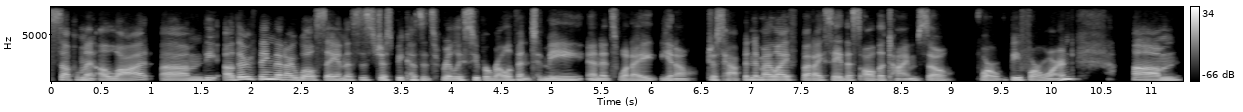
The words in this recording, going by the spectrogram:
supplement a lot. Um, the other thing that I will say, and this is just because it's really super relevant to me and it's what I, you know, just happened in my life, but I say this all the time. So for be forewarned. Um,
